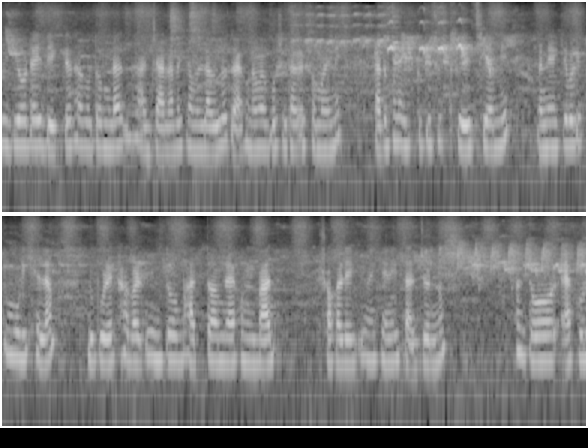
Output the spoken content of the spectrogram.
ভিডিওটাই দেখতে থাকো তোমরা। আর জানাবে কেমন লাগল। তো এখন আমার বসে থাকার সময় নেই। এতক্ষণে একটু কিছু খেয়েছি আমি। মানে কেবল একটু মুড়ি খেলাম। দুপুরে খাবার তো ভাত তো আমরা এখন বাদ। সকালে খেয়ে নিই তার জন্য। তো এখন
